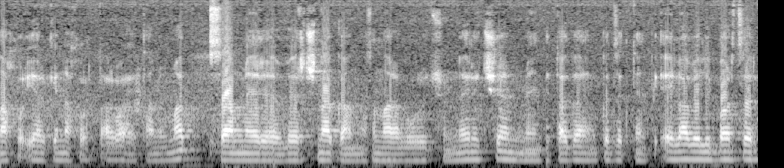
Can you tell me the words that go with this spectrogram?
նախորդ իհարկե նախորդ տարվա հետ համեմատ սա մեր վերջնական հնարավորությունները չէ մենք հետագայում կձգտենք ել ավելի բարձր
